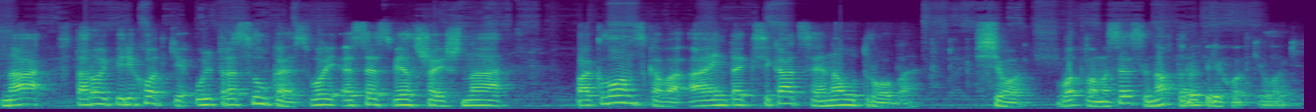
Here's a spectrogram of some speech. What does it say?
На второй переходке Ультрасука свой СС вешаешь на Поклонского, а интоксикация на Утроба. Все, вот вам СС и на второй переходке логи.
